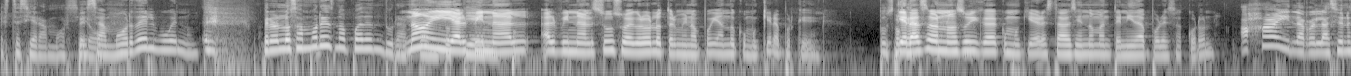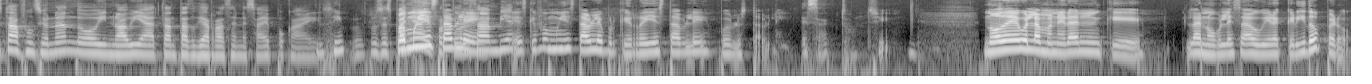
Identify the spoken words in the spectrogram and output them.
este sí era amor, Sí, pero, Es amor del bueno. pero los amores no pueden durar No, y al tiempo. final, al final su suegro lo terminó apoyando como quiera, porque Pues porque- quieras o no, su hija como quiera estaba siendo mantenida por esa corona. Ajá, y la relación estaba funcionando y no había tantas guerras en esa época. Y, Sí. Pues Fue España muy y Portugal estable. bien. Es que fue muy estable porque rey estable, pueblo estable. Exacto. Sí. No de la manera en la que la nobleza hubiera querido, pero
